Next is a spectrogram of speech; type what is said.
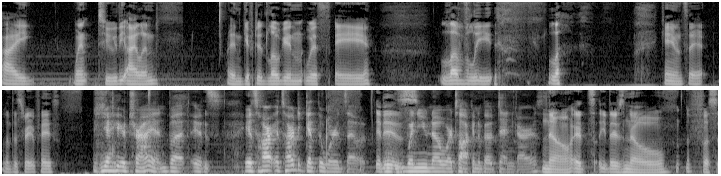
I went to the island and gifted Logan with a lovely. Lo- Can't even say it with a straight face. Yeah, you're trying, but it's it's hard. It's hard to get the words out. It when- is. when you know we're talking about Dengars. No, it's there's no fuss,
